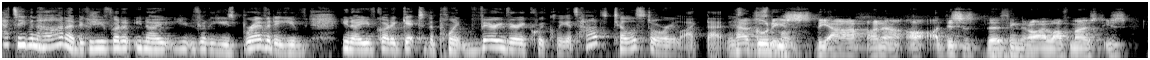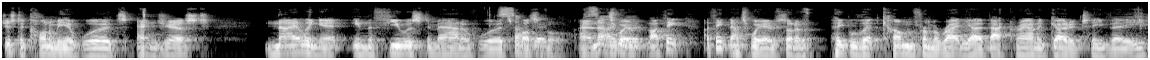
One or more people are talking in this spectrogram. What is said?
that's even harder because you've got to, you know, you've got to use brevity. You've, you know, you've got to get to the point very, very quickly. It's hard to tell a story like that. How good is the art? I know uh, this is the thing that I love most is just economy of words and just nailing it in the fewest amount of words So possible. good. And So that's where good. I think I think that's where sort of people that come from a radio background and go to TV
